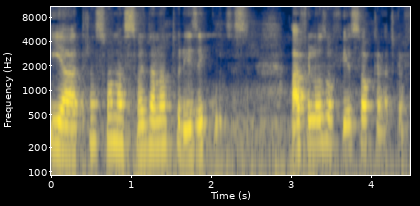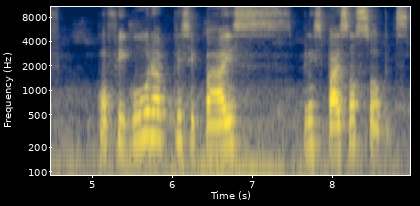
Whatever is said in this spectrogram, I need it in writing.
e a transformações da natureza e coisas. A filosofia socrática configura principais principais são Sócrates,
